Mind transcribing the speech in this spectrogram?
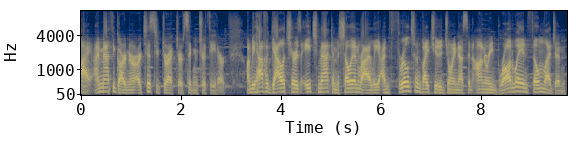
Hi, I'm Matthew Gardner, Artistic Director of Signature Theater. On behalf of Gala Chairs H. Mack and Michelle Ann Riley, I'm thrilled to invite you to join us in honoring Broadway and film legend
